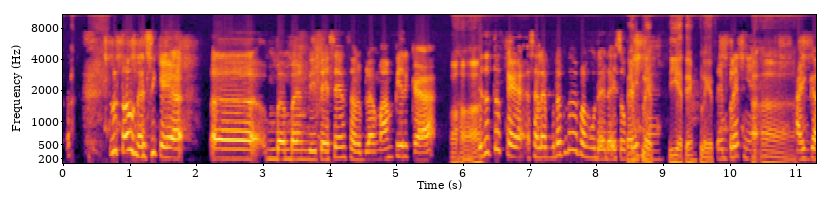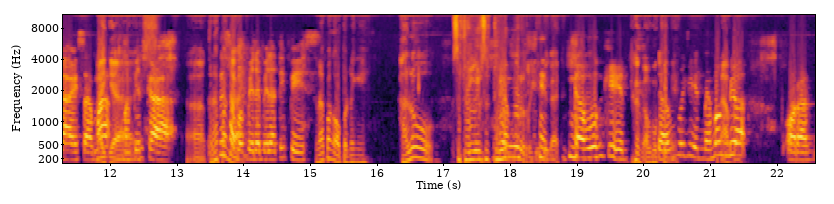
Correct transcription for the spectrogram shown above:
Lu tau gak sih kayak uh, mbak-mbak yang di TC selalu bilang mampir kak Uh-huh. Itu tuh kayak selebgram tuh emang udah ada SOP-nya. Template. Iya, template. Template-nya. Uh-uh. Hai guys sama Hi guys. mampir Kak. Uh, kenapa enggak? sama beda-beda tipis. Kenapa enggak openingnya? Halo, sedulur-sedulur gitu kan. Enggak mungkin. Enggak mungkin. Enggak ya? mungkin. Memang kenapa? dia orang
